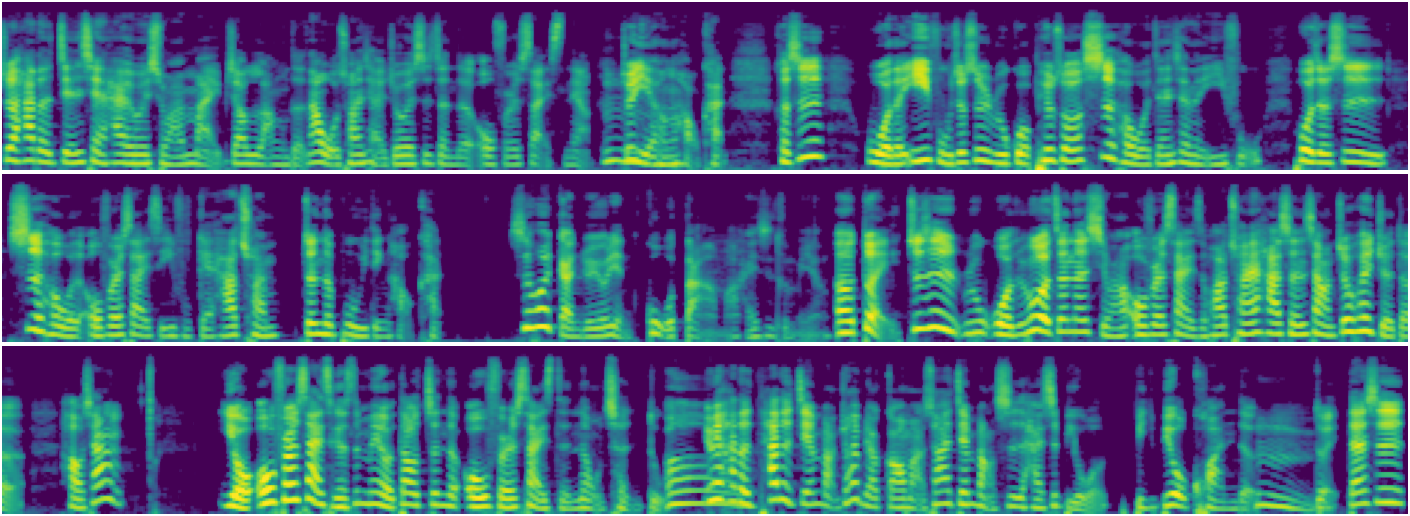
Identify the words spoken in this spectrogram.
就是他的肩线，他也会喜欢买比较 long 的，那我穿起来就会是真的 oversize 那样，就也很好看。嗯、可是我的衣服就是，如果譬如说适合我肩线的衣服，或者是适合我的 oversize 衣服给他穿，真的不一定好看，是会感觉有点过大吗？还是怎么样？呃，对，就是如我如果真的喜欢 oversize 的话，穿在他身上就会觉得好像。有 oversize，可是没有到真的 oversize 的那种程度，哦、因为他的他的肩膀就会比较高嘛，所以他肩膀是还是比我比比我宽的，嗯，对。但是，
